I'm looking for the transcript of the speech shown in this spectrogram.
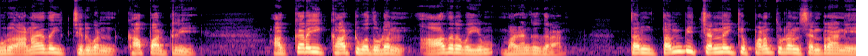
ஒரு அனாதை சிறுவன் காப்பாற்றி அக்கறை காட்டுவதுடன் ஆதரவையும் வழங்குகிறான். தன் தம்பி சென்னைக்கு பணத்துடன் சென்றானே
